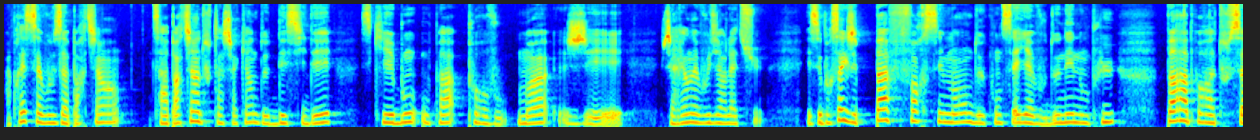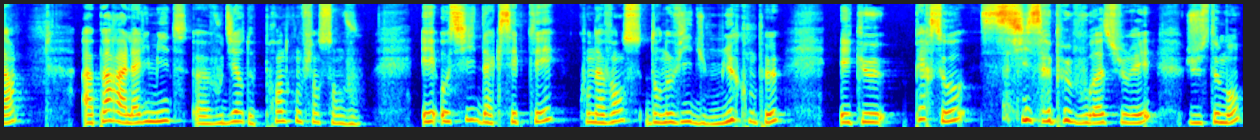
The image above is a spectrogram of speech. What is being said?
Après, ça vous appartient. Ça appartient à tout à chacun de décider ce qui est bon ou pas pour vous. Moi, j'ai rien à vous dire là-dessus. Et c'est pour ça que j'ai pas forcément de conseils à vous donner non plus par rapport à tout ça, à part à la limite euh, vous dire de prendre confiance en vous et aussi d'accepter qu'on avance dans nos vies du mieux qu'on peut et que perso, si ça peut vous rassurer, justement,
